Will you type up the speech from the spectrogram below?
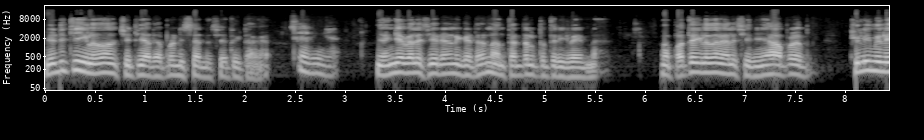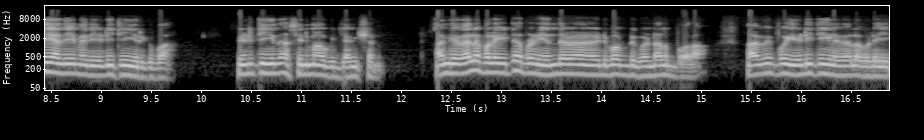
எடிட்டிங்கில் தான் செட்டியார் அப்ரண்டிஸாக என்னை சேர்த்துக்கிட்டாங்க. சரிங்க. எங்கே வேலை செய்கிறேன்னு கேட்டார் நான் தென்றல் பத்திரிகையில் என்ன? நான் பத்திரிகையில் தான் வேலை செய்றீங்க அப்புறம் ஃபிலிமிலையும் அதே மாதிரி எடிட்டிங் இருக்குப்பா. எடிட்டிங் தான் சினிமாவுக்கு ஜங்ஷன் அங்கே வேலை பழகிட்டு அப்புறம் நீ எந்த டிபார்ட்மெண்ட்டுக்கு வேணாலும் போகலாம். அதுவே போய் எடிட்டிங்கில் வேலை பழகி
